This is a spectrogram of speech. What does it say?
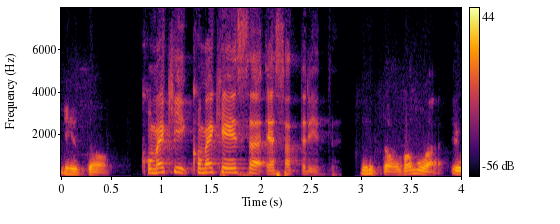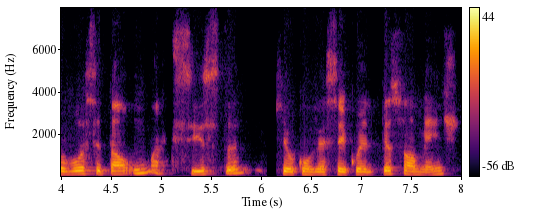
Então. Como é que, como é, que é essa, essa treta? Então, vamos lá. Eu vou citar um marxista que eu conversei com ele pessoalmente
